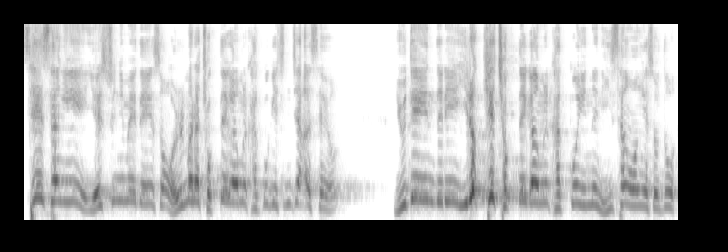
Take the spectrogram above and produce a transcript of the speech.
세상이 예수님에 대해서 얼마나 적대감을 갖고 계신지 아세요? 유대인들이 이렇게 적대감을 갖고 있는 이 상황에서도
